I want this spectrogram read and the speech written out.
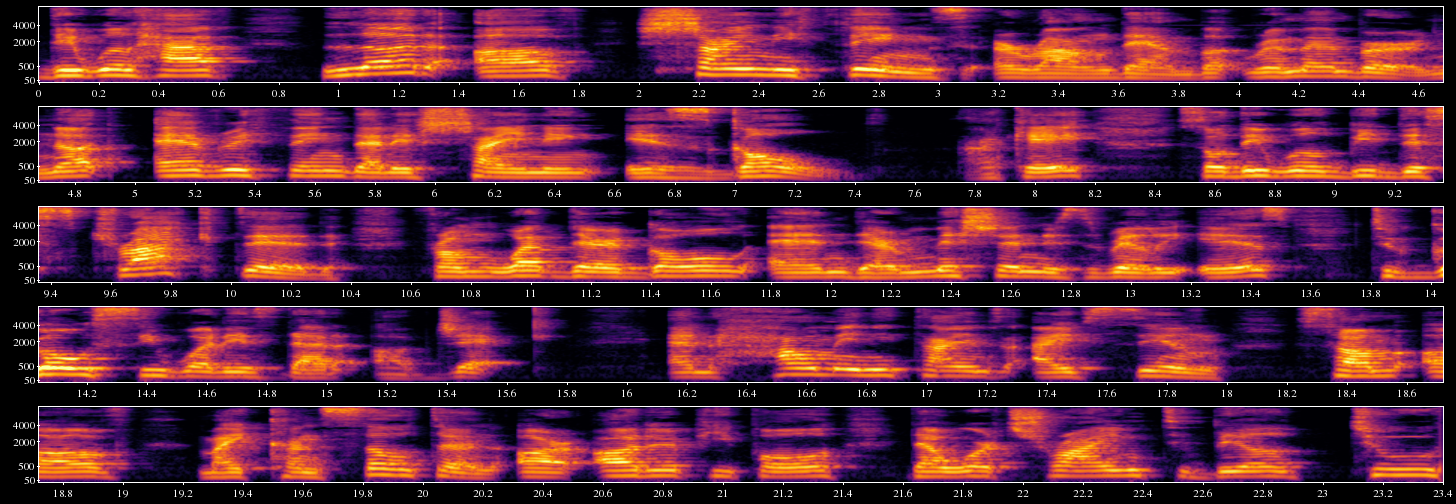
they will have a lot of shiny things around them. But remember not everything that is shining is gold okay so they will be distracted from what their goal and their mission is really is to go see what is that object and how many times i've seen some of my consultant or other people that were trying to build two,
